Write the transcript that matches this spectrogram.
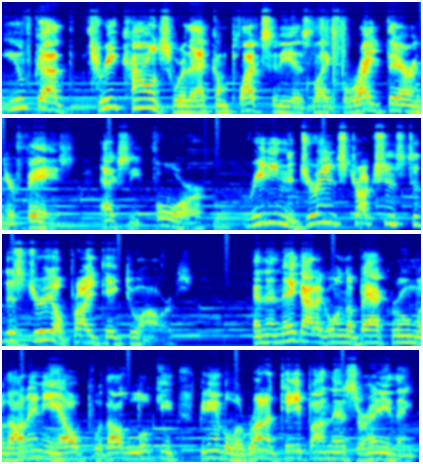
you've got three counts where that complexity is like right there in your face actually four. Reading the jury instructions to this jury will probably take two hours. And then they got to go in the back room without any help, without looking, being able to run a tape on this or anything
